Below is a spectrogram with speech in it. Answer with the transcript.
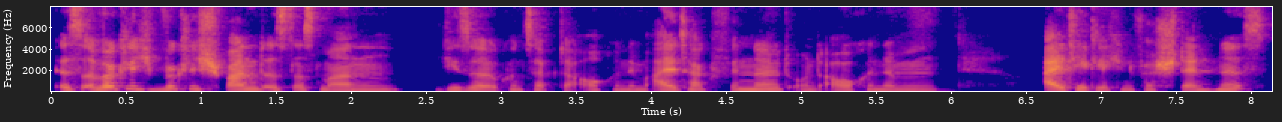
es wirklich, wirklich spannend ist, dass man diese Konzepte auch in dem Alltag findet und auch in einem alltäglichen Verständnis.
